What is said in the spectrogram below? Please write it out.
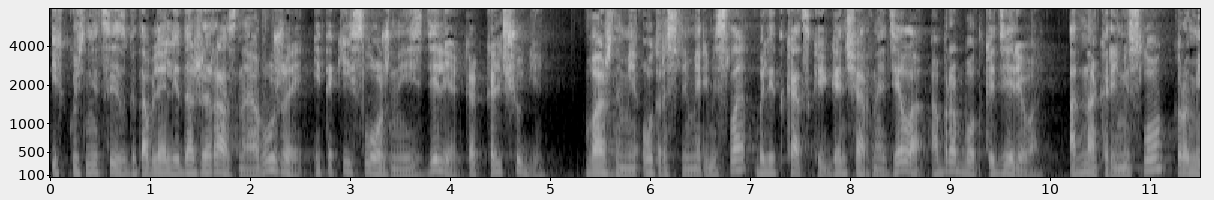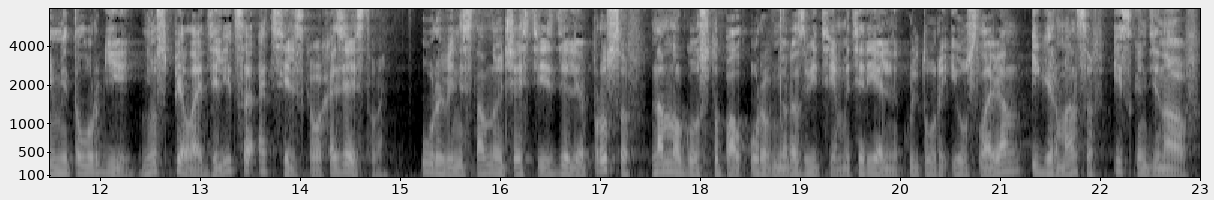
их кузнецы изготовляли даже разное оружие и такие сложные изделия, как кольчуги. Важными отраслями ремесла были ткацкое и гончарное дело, обработка дерева. Однако ремесло, кроме металлургии, не успело отделиться от сельского хозяйства – Уровень основной части изделия пруссов намного уступал уровню развития материальной культуры и у славян, и германцев, и скандинавов.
